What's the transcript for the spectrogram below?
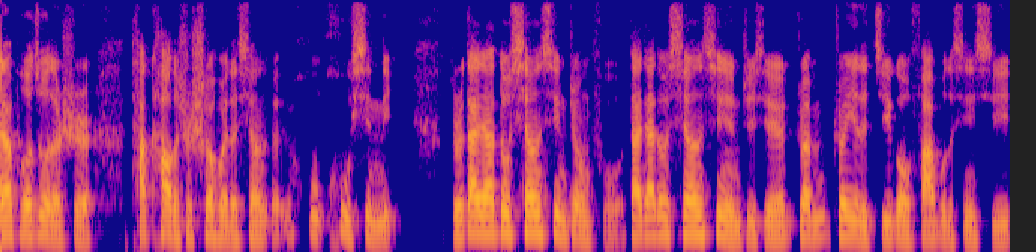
加坡做的是，他靠的是社会的相互互信力。就是大家都相信政府，大家都相信这些专专业的机构发布的信息，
